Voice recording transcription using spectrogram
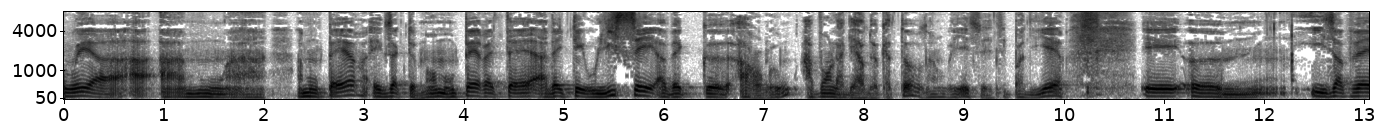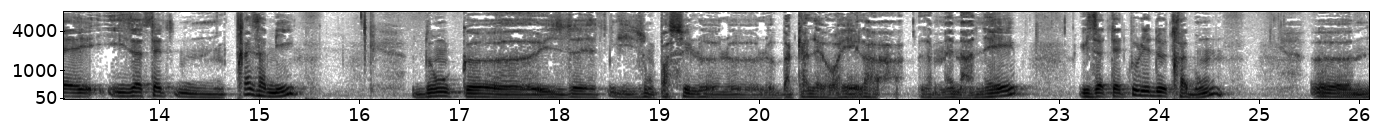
Oui, à, mon, à, mon père, exactement. Mon père était, avait été au lycée avec euh, Aragon avant la guerre de 14. Hein, vous voyez, c'est pas d'hier. Et euh, ils avaient, ils étaient hum, très amis. Donc, euh, ils, ils, ont passé le, le, le baccalauréat la, la, même année. Ils étaient tous les deux très bons. Euh,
